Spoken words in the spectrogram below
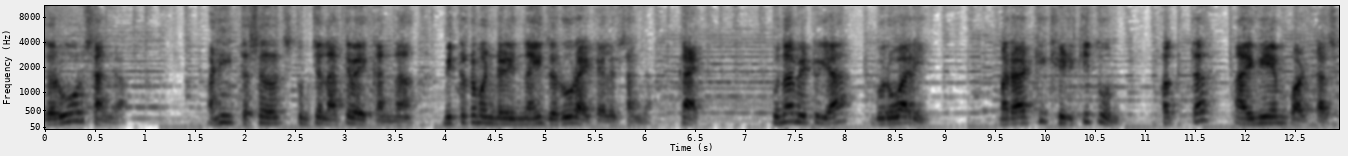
जरूर सांगा. आणि तसंच तुमच्या नातेवाईकांना मित्रमंडळींनाही जरूर ऐकायला सांगा. काय? पुन्हा भेटूया गुरुवारी मराठी खिडकीतून फक्त आय व्ही एम पॉडकास्ट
